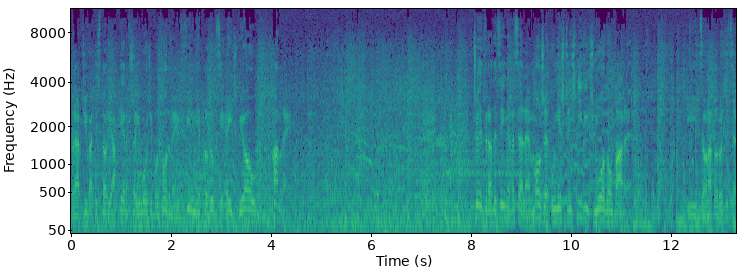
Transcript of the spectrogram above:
Prawdziwa historia pierwszej łodzi podwodnej w filmie produkcji HBO Hanley. Czy tradycyjne wesele może unieszczęśliwić młodą parę? I co na to rodzice?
